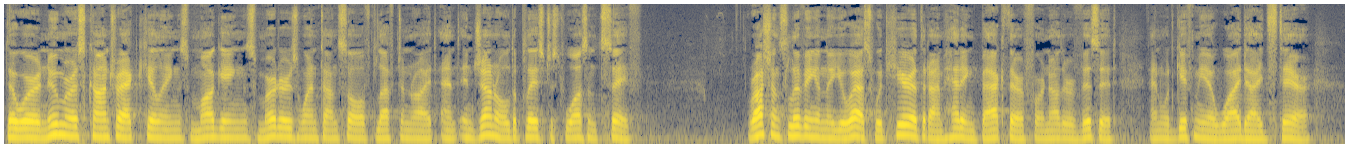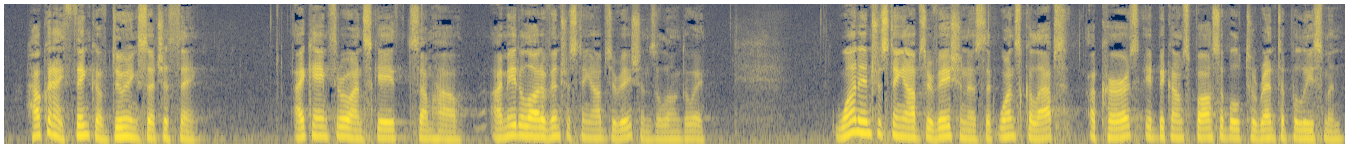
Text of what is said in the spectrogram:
There were numerous contract killings, muggings, murders went unsolved left and right, and in general, the place just wasn't safe. Russians living in the US would hear that I'm heading back there for another visit and would give me a wide eyed stare. How could I think of doing such a thing? I came through unscathed somehow. I made a lot of interesting observations along the way. One interesting observation is that once collapse occurs, it becomes possible to rent a policeman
